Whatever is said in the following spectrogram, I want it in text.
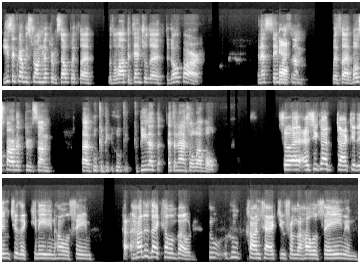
he's an incredibly strong lifter himself with uh, with a lot of potential to, to go far. And that's the same yeah. with um with uh, most powerlifters um uh, who compete who could compete at the, at the national level. So uh, as you got doctored into the Canadian Hall of Fame, h- how did that come about? Who who contacted you from the Hall of Fame and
